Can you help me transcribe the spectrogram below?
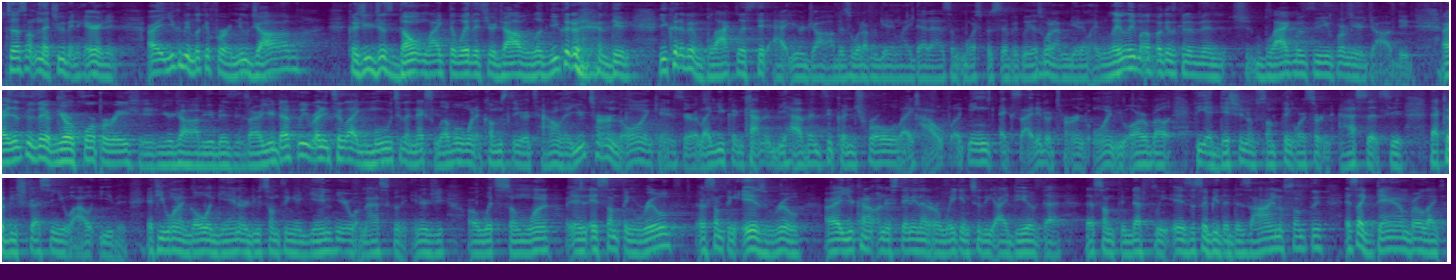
So that's something that you've inherited. All right, you could be looking for a new job because you just don't like the way that your job looks. You could have, dude, you could have been blacklisted at your job, is what I'm getting like that as more specifically, is what I'm getting like. Lately, motherfuckers could have been blacklisting you from your job, dude. All right, this is your corporation, your job, your business. All right, you're definitely ready to like move to the next level when it comes to your talent. You turned on cancer, like you can kind of be having to control like how fucking excited or turned on you are about the addition of something or certain assets here that could be stressing you out even. If you want to go again or do something again here with masculine energy, or with someone, is, something real or something is real. All right, you're kind of understanding that or awakened to the idea of that that something definitely is. This could be the design of something. It's like, damn, bro, like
